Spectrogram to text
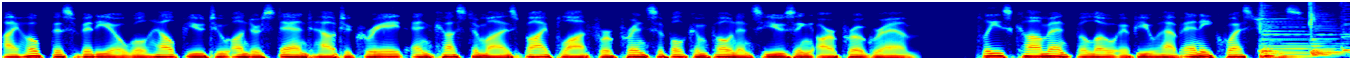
I hope this video will help you to understand how to create and customize biplot for principal components using R program. Please comment below if you have any questions.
